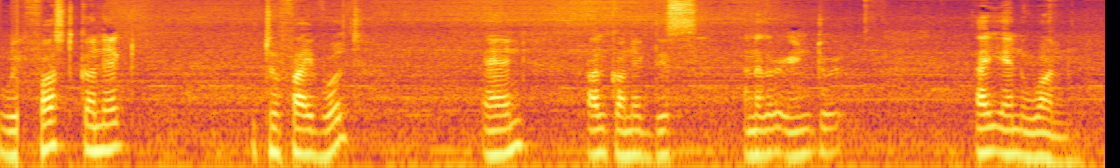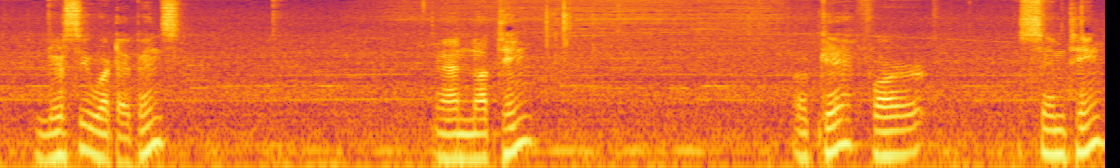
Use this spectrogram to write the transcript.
we first connect to 5 volt and I'll connect this another end to IN1 let's see what happens and nothing. Okay for same thing.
